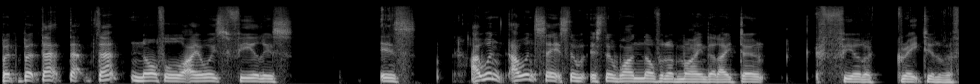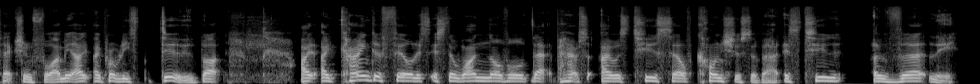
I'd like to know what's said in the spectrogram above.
but but that that that novel, I always feel is is I wouldn't I wouldn't say it's the it's the one novel of mine that I don't feel a great deal of affection for. I mean, I, I probably do, but I, I kind of feel it's, it's the one novel that perhaps I was too self conscious about. It's too overtly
